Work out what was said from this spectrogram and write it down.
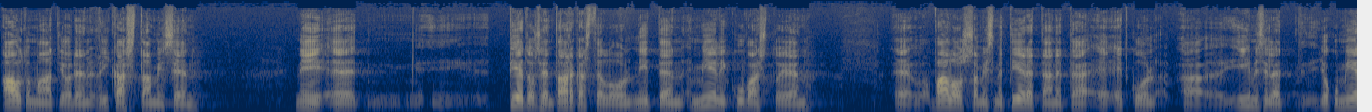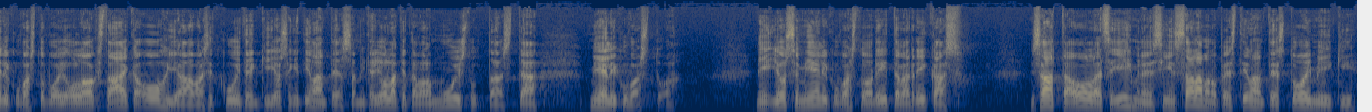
automaatioiden rikastamisen, niin ää, tietoiseen tarkasteluun niiden mielikuvastojen valossa, missä me tiedetään, että, että kun ihmisille joku mielikuvasto voi olla oikeastaan aika ohjaava sit kuitenkin jossakin tilanteessa, mikä jollakin tavalla muistuttaa sitä mielikuvastoa, niin jos se mielikuvasto on riittävän rikas, niin saattaa olla, että se ihminen siinä salamanopeassa tilanteessa toimiikin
